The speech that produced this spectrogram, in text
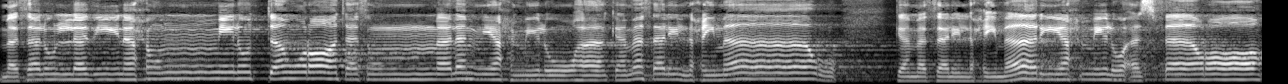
مثل الذين حملوا التوراة ثم لم يحملوها كمثل الحمار كمثل الحمار يحمل أسفارا.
